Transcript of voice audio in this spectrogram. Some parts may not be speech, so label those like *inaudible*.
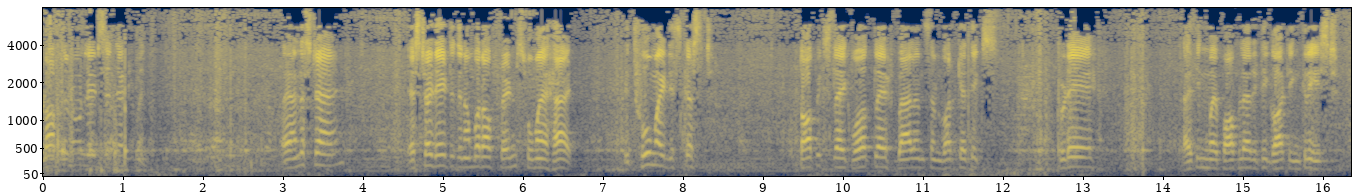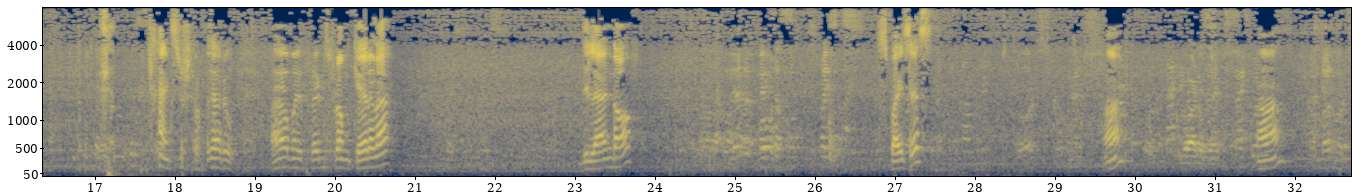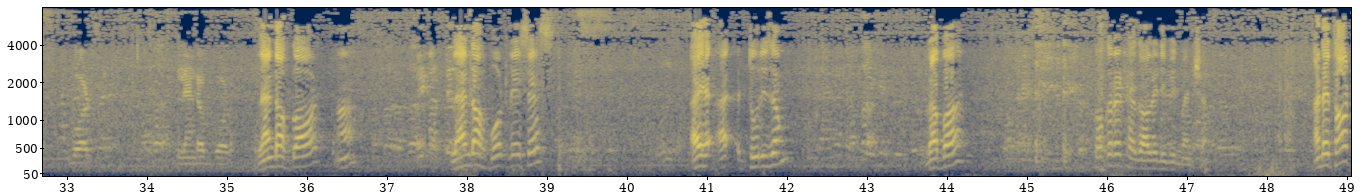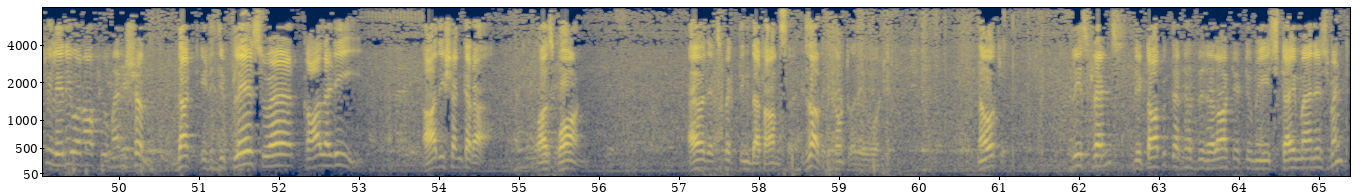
Good afternoon, ladies and gentlemen. I understand yesterday to the number of friends whom I had, with whom I discussed topics like work-life balance and work ethics. Today, I think my popularity got increased. *laughs* Thanks to Shravaru. I have my friends from Kerala, the land of spices. spices. Huh? God of Huh? God. Land of God. Land of God. Huh? Land of boat races. I, I, tourism. Rubber. Coconut has already been mentioned. And I thought, will any one of you mention that it is the place where Kaladi, Adi Shankara, was born? I was expecting that answer. It's all right, don't worry about it. Now, okay. Please, friends, the topic that has been allotted to me is time management.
